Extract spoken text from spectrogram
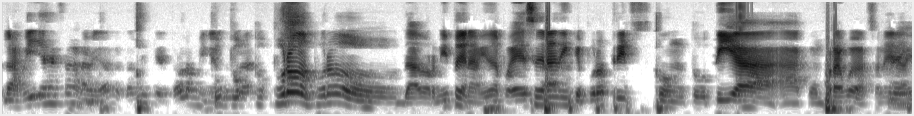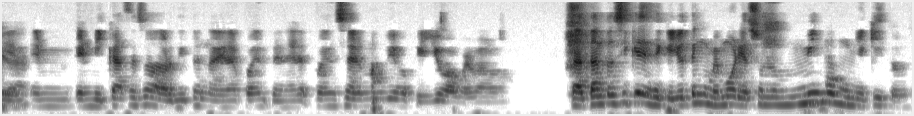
las villas esas de Navidad, están que todos los Pu- miniaturas. pu- Puro, puro adornito de Navidad. Pues ese eran y que puros trips con tu tía a comprar huevazones de Navidad. en, en mi casa esos adornitos en Navidad pueden tener, pueden ser más viejos que yo, huevado. O sea, tanto así que desde que yo tengo memoria son los mismos muñequitos.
